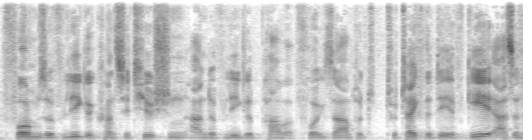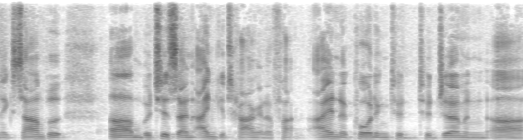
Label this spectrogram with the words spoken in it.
forms of legal constitution and of legal power. For example, to take the DFG as an example, um, which is an eingetragener Verein, according to, to German uh,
